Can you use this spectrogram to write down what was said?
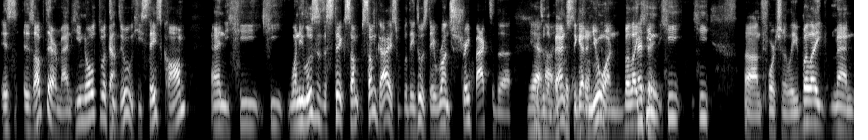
is is up there, man. He knows what Yeah. to do. He stays calm. And he he when he loses the stick, some some guys what they do is they run straight back to the Yeah, to no, the bench to get a new one. But like he he he, uh, unfortunately, but like man,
